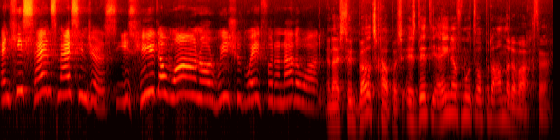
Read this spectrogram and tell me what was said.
and he sends messengers. Is he the one or we should wait for another one? En hij stuurt boodschappers. Is dit die ene of moeten we op de andere wachten?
